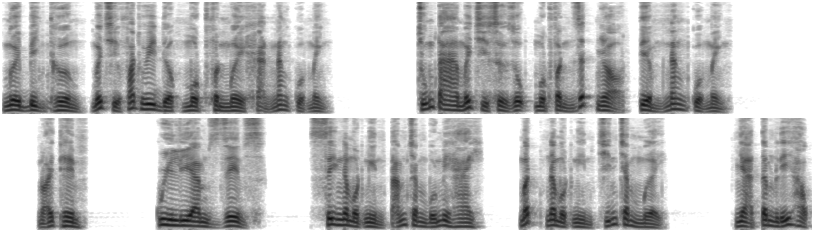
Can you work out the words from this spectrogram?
người bình thường mới chỉ phát huy được một phần mười khả năng của mình. Chúng ta mới chỉ sử dụng một phần rất nhỏ tiềm năng của mình. Nói thêm, William James, sinh năm 1842, mất năm 1910, nhà tâm lý học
